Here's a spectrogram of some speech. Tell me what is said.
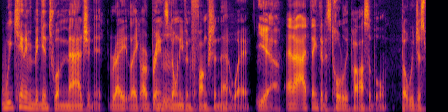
we can't even begin to imagine it, right? Like our brains don't even function that way. Yeah, And I, I think that it's totally possible, but we just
